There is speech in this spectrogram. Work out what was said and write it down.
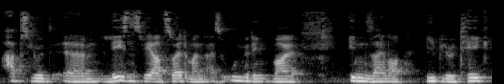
absolut ähm, lesenswert, sollte man also unbedingt mal in seiner Bibliothek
